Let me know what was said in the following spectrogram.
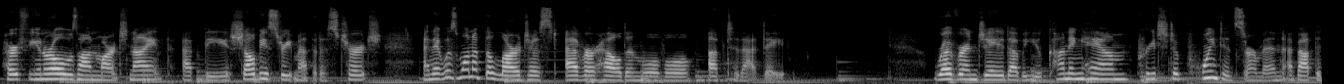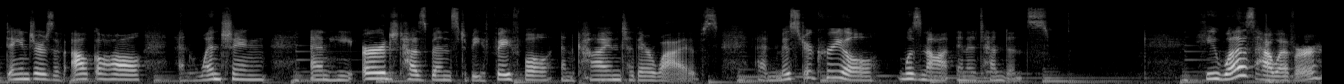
Her funeral was on March 9th at the Shelby Street Methodist Church, and it was one of the largest ever held in Louisville up to that date. Reverend J.W. Cunningham preached a pointed sermon about the dangers of alcohol and wenching, and he urged husbands to be faithful and kind to their wives. And Mr. Creel was not in attendance. He was, however,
